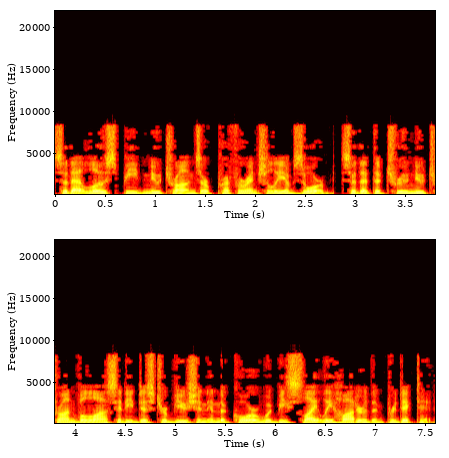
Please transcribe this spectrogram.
so that low-speed neutrons are preferentially absorbed, so that the true neutron velocity distribution in the core would be slightly hotter than predicted.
